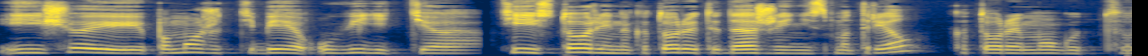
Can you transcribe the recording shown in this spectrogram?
и еще и поможет тебе увидеть э, те истории, на которые ты даже и не смотрел, которые могут э,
